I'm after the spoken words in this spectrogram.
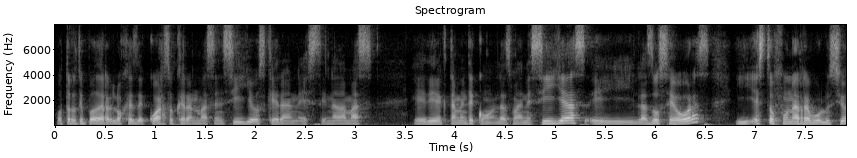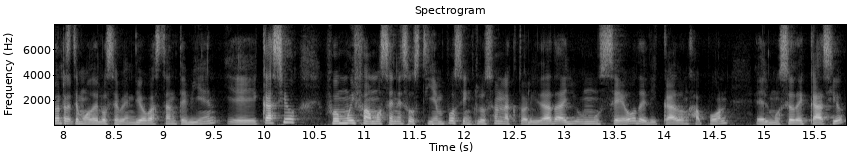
otro tipo de relojes de cuarzo que eran más sencillos, que eran este, nada más eh, directamente con las manecillas y las 12 horas. Y esto fue una revolución, este modelo se vendió bastante bien. Eh, Casio fue muy famoso en esos tiempos, incluso en la actualidad hay un museo dedicado en Japón, el Museo de Casio,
